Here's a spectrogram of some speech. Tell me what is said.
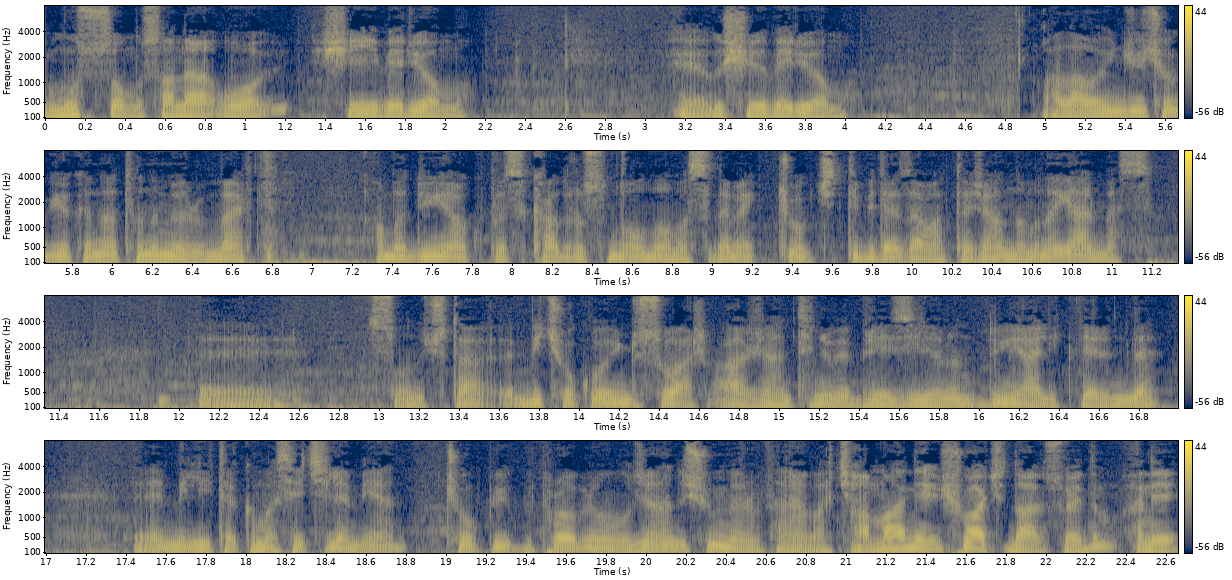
Musso mu sana o şeyi veriyor mu? Işığı veriyor mu? Valla oyuncuyu çok yakından tanımıyorum Mert. Ama Dünya Kupası kadrosunda olmaması demek çok ciddi bir dezavantaj anlamına gelmez. E, sonuçta birçok oyuncusu var Arjantin ve Brezilya'nın dünya liglerinde e, milli takıma seçilemeyen çok büyük bir problem olacağını düşünmüyorum Fenerbahçe. Ama hani şu açıdan söyledim. Hani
